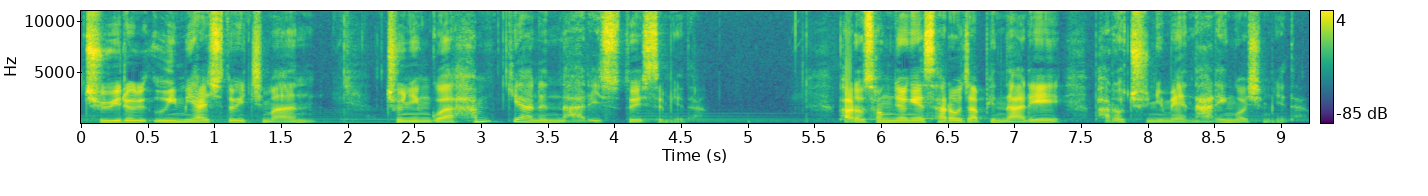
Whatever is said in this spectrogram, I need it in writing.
주의를 의미할 수도 있지만 주님과 함께하는 날일 수도 있습니다. 바로 성령에 사로잡힌 날이 바로 주님의 날인 것입니다.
